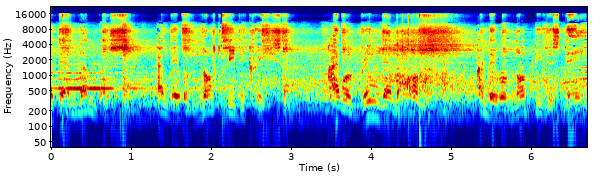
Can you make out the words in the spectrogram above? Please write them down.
to their numbers, and they will not be decreased. I will bring them honor, and they will not be disdained.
